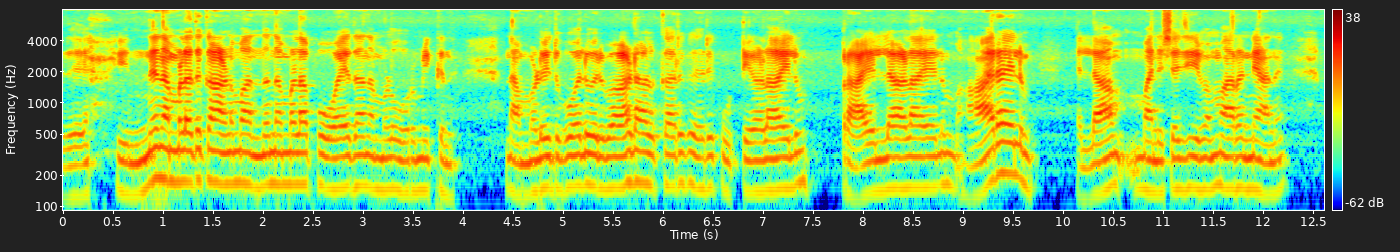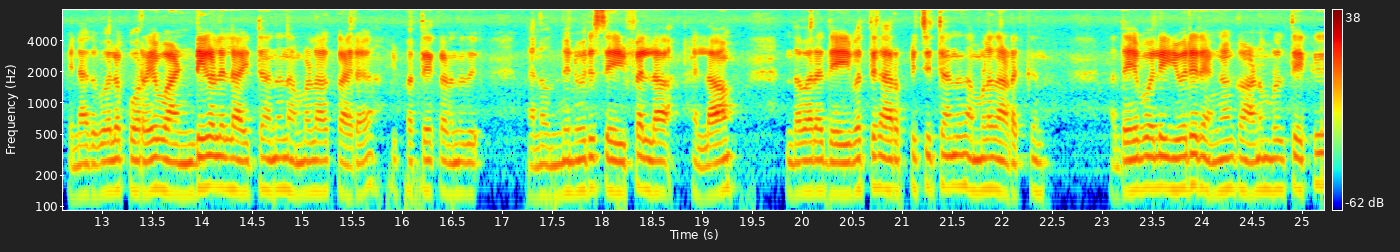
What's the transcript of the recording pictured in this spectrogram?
ഇത് ഇന്ന് നമ്മളത് കാണുമ്പോൾ അന്ന് നമ്മൾ ആ പോയതാണ് നമ്മൾ ഓർമ്മിക്കുന്നത് നമ്മൾ ഇതുപോലെ ഒരുപാട് ആൾക്കാർ കയറി കുട്ടികളായാലും പ്രായമുള്ള ആളായാലും ആരായാലും എല്ലാം മനുഷ്യജീവന്മാർ തന്നെയാണ് പിന്നെ അതുപോലെ കുറേ വണ്ടികളിലായിട്ടാണ് നമ്മൾ ആ കര ഇപ്പുറത്തേക്ക് കടന്നത്. കാരണം ഒന്നിനും ഒരു സേഫ് അല്ല. എല്ലാം എന്താ പറയുക ദൈവത്തിൽ അർപ്പിച്ചിട്ടാണ് നമ്മൾ നടക്കുന്നത് അതേപോലെ ഈ ഒരു രംഗം കാണുമ്പോഴത്തേക്ക്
